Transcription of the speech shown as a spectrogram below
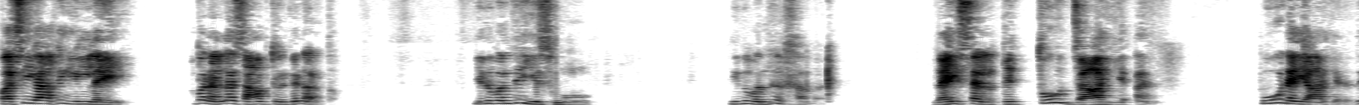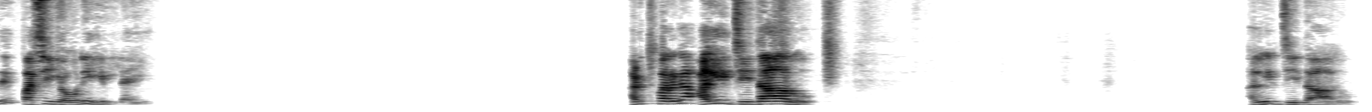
பசியாக இல்லை. அப்ப நல்லா சாப்பிட்டு இருக்குன்னு அர்த்தம். இது வந்து இஸ்மு. இது வந்து ஹபர். லைசல் கித்து ஜாய அன். பூனையாகிறது பசியோடு இல்லை. அடுத்து பாருங்க அல் ஜிதாரு. அல் ஜிதாரு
